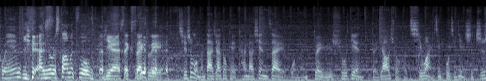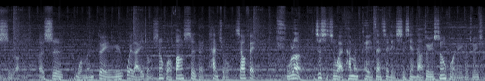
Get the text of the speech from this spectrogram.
trimmed, Yes. and your stomach filled. Yes, exactly. 其实我们大家都可以看到，现在我们对于书店的要求和期望，已经不仅仅是知识了，而是我们对于未来一种生活方式的探求、消费。除了知识之外，他们可以在这里实现到对于生活的一个追求。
